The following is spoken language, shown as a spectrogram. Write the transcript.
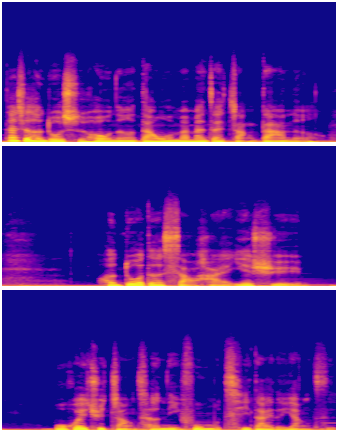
但是很多时候呢，当我慢慢在长大呢，很多的小孩也许不会去长成你父母期待的样子。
